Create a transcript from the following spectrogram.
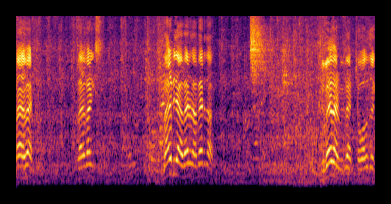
Ver ver. Ver ver gitsin. Ver bir daha ver daha ver daha. Biber ver biber çuvalı dök.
